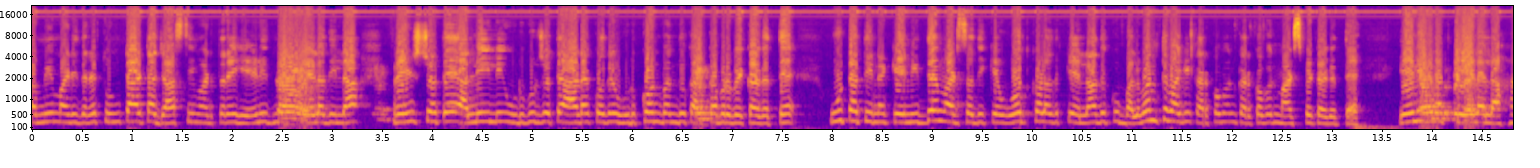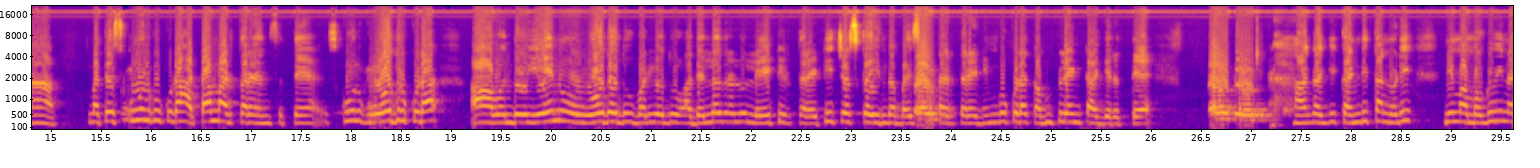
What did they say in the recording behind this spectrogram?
ಕಮ್ಮಿ ಮಾಡಿದ್ದಾರೆ. ತುಂಟಾಟ ಜಾಸ್ತಿ ಮಾಡ್ತಾರೆ. ಹೇಳಿದ್ನ ಕೇಳೋದಿಲ್ಲ. ಫ್ರೆಂಡ್ಸ್ ಜೊತೆ ಅಲ್ಲಿ ಇಲ್ಲಿ ಹುಡುಗರ ಜೊತೆ ಆಡಕ್ ಹೋದ್ರೆ ಹುಡ್ಕೊಂಡ್ ಬಂದು ಕರ್ಕ ಬರ್ಬೇಕಾಗತ್ತೆ. ಊಟ ತಿನ್ನಕ್ಕೆ ನಿದ್ದೆ ಮಾಡ್ಸೋದಿಕ್ಕೆ ಓದ್ಕೊಳ್ಳೋದಕ್ಕೆ ಎಲ್ಲದಕ್ಕೂ ಬಲವಂತವಾಗಿ ಕರ್ಕೊಂಬಂದ್ ಕರ್ಕೊಂಬಂದ್ ಮಾಡಿಸ್ಬೇಕಾಗತ್ತೆ. ಏನಿಲ್ಲ ಕೇಳಲ್ಲ ಹಾ. ಮತ್ತೆ ಸ್ಕೂಲ್ಗೂ ಕೂಡ ಹಠ ಮಾಡ್ತಾರೆ ಅನ್ಸುತ್ತೆ. ಸ್ಕೂಲ್ಗೆ ಹೋದ್ರು ಕೂಡ ಆ ಒಂದು ಏನು ಓದೋದು ಬರೆಯೋದು ಅದೆಲ್ಲದ್ರಲ್ಲೂ ಲೇಟ್ ಇರ್ತಾರೆ. ಟೀಚರ್ಸ್ ಕೈಯಿಂದ ಬಯಸ್ಕೊತಾ ಇರ್ತಾರೆ. ನಿಮ್ಗೂ ಕೂಡ ಕಂಪ್ಲೇಂಟ್ ಆಗಿರುತ್ತೆ. ಹಾಗಾಗಿ ಖಂಡಿತ ನೋಡಿ, ನಿಮ್ಮ ಮಗುವಿನ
